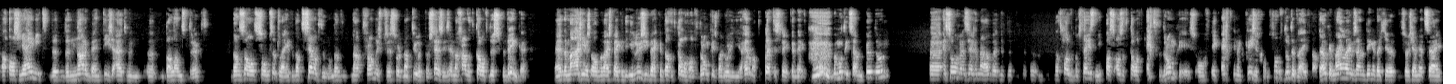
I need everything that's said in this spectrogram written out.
als jij niet de, de nar bent die ze uit hun eh, balans drukt, dan zal soms het leven dat zelf doen. Omdat het, veranderingsproces een soort natuurlijk proces is en dan gaat het kalf dus verdrinken. De magier zal bij wijze van spreken de illusie wekken dat het kalf al verdronken is, waardoor je je helemaal te pletten schrikt en denkt, we moeten iets aan de put doen. Eh, en sommige mensen zeggen, nou, dat geloof ik nog steeds niet. Pas als het kalf echt verdronken is. Of ik echt in een crisis kom. Soms doet het leven dat. Ook in mijn leven zijn er dingen dat je, zoals jij net zei.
